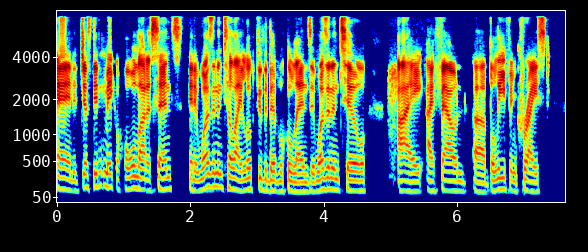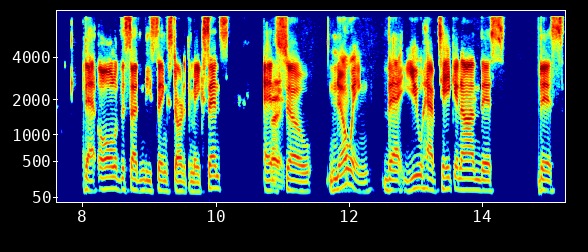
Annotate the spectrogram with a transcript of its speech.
and it just didn't make a whole lot of sense. And it wasn't until I looked through the biblical lens, it wasn't until I I found uh, belief in Christ that all of a sudden these things started to make sense. And right. so knowing that you have taken on this this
